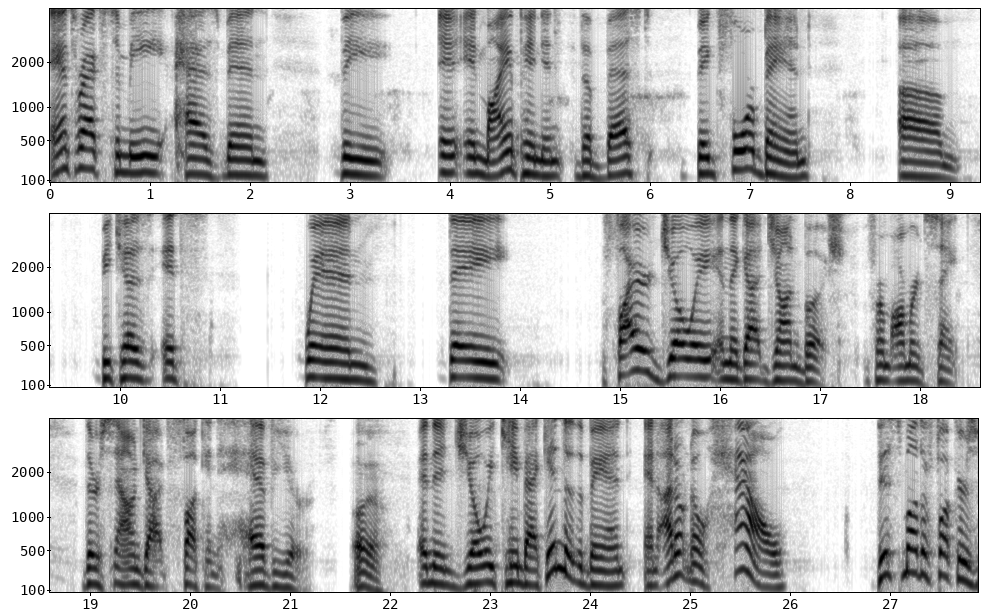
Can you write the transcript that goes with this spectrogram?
Anthrax to me has been the, in, in my opinion, the best big four band, um, because it's when they fired Joey and they got John Bush from Armored Saint. Their sound got fucking heavier. oh yeah, And then Joey came back into the band, and I don't know how this motherfucker's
